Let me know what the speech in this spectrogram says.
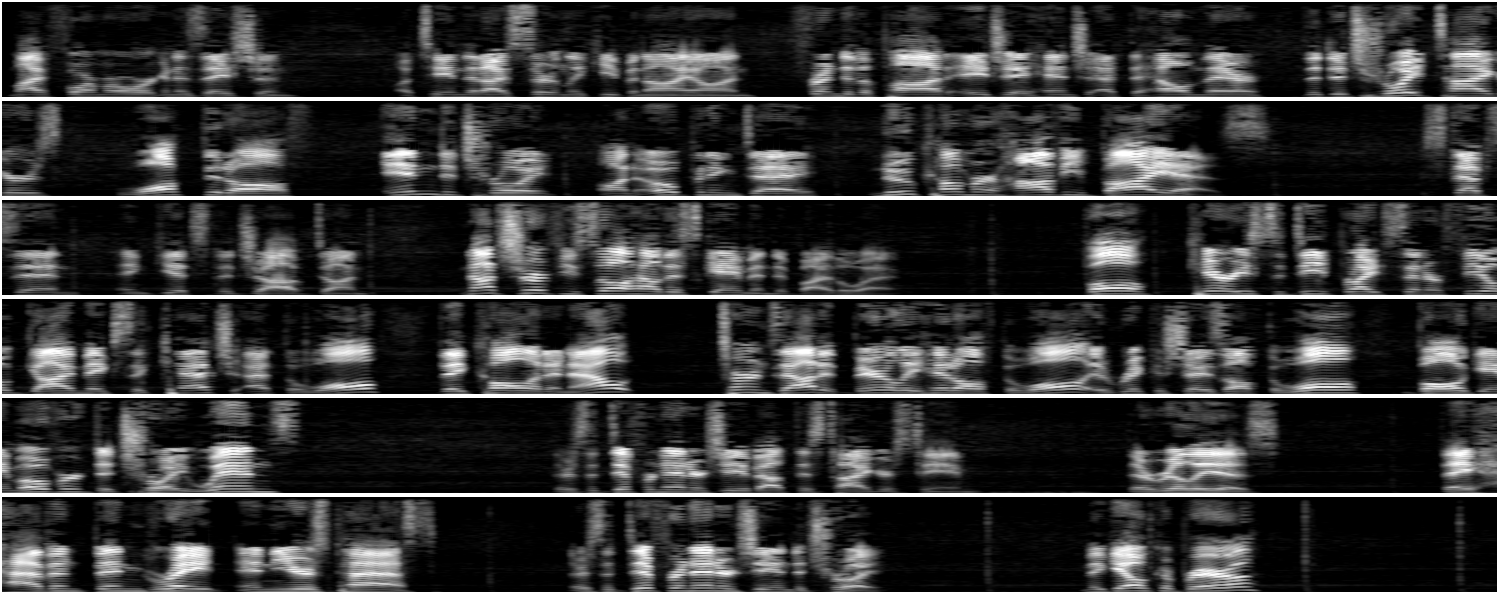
My former organization, a team that I certainly keep an eye on friend of the pod, AJ Hinch, at the helm there. The Detroit Tigers walked it off in Detroit on opening day. Newcomer Javi Baez steps in and gets the job done. Not sure if you saw how this game ended, by the way. Ball carries to deep right center field. Guy makes a catch at the wall. They call it an out. Turns out it barely hit off the wall. It ricochets off the wall. Ball game over. Detroit wins. There's a different energy about this Tigers team. There really is. They haven't been great in years past. There's a different energy in Detroit. Miguel Cabrera,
